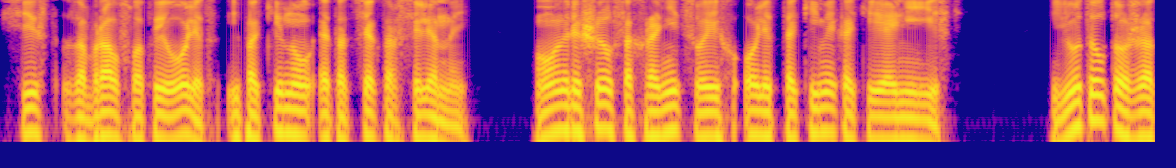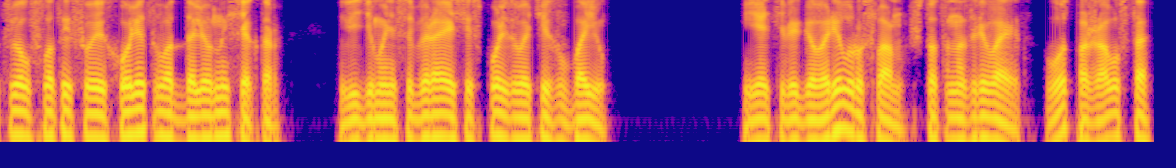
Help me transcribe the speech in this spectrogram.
Сист забрал флоты Олит и покинул этот сектор Вселенной. Он решил сохранить своих Олит такими, какие они есть. Ютел тоже отвел флоты своих Олит в отдаленный сектор, видимо, не собираясь использовать их в бою. «Я тебе говорил, Руслан, что-то назревает. Вот, пожалуйста».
